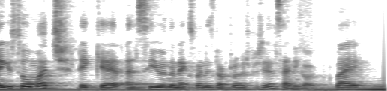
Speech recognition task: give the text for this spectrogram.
Thank you so much. Take care. I'll see you in the next one. Is dr Pachhel signing out. Bye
